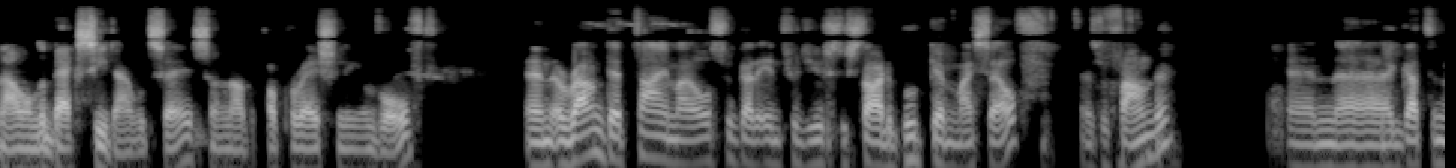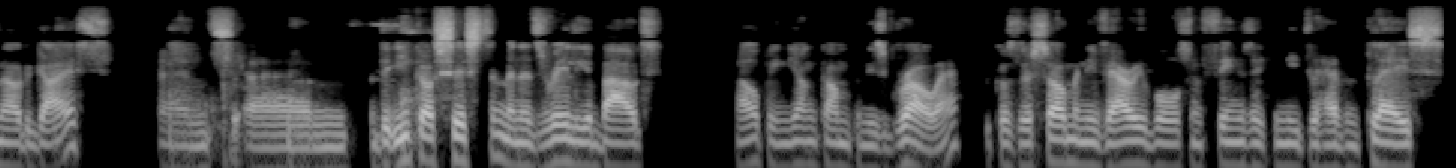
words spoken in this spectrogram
now on the back seat, I would say, so not operationally involved. And around that time, I also got introduced to Startup Bootcamp myself as a founder and uh, got to know the guys and um, the ecosystem. And it's really about helping young companies grow, eh? because there's so many variables and things that you need to have in place.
